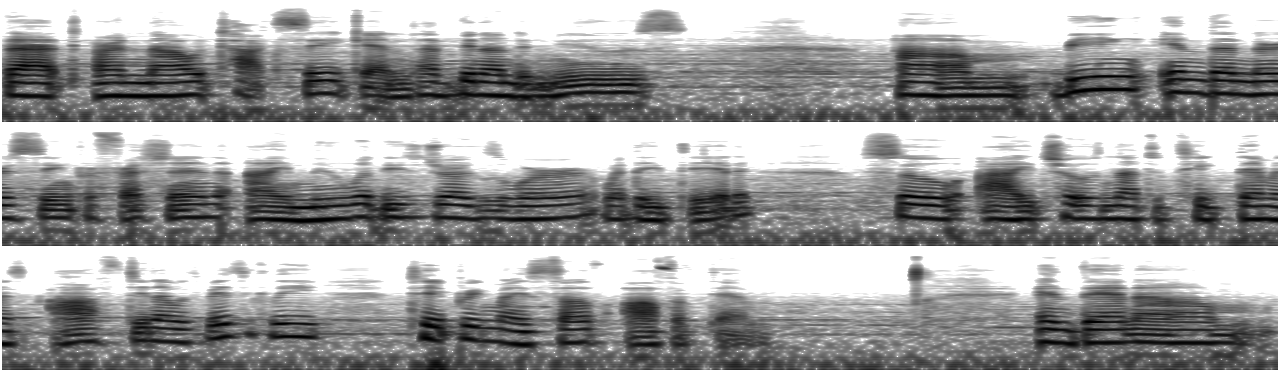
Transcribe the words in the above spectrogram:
that are now toxic and have been on the news. Um, being in the nursing profession, I knew what these drugs were, what they did. So I chose not to take them as often. I was basically tapering myself off of them. And then um,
